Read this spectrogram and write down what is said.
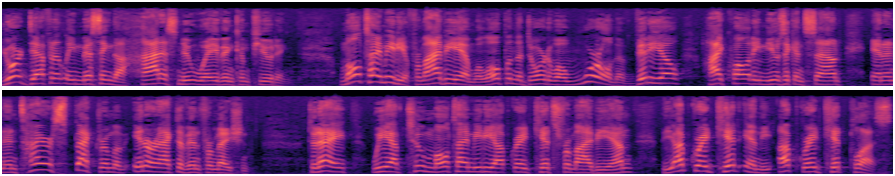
you're definitely missing the hottest new wave in computing. Multimedia from IBM will open the door to a world of video, high quality music and sound, and an entire spectrum of interactive information. Today, we have two multimedia upgrade kits from IBM, the Upgrade Kit and the Upgrade Kit Plus.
